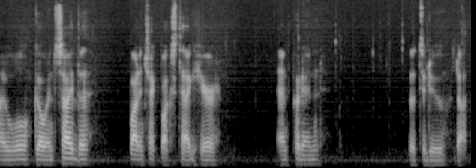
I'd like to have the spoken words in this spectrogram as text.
I will go inside the Vaadin checkbox tag here and put in the to do dot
